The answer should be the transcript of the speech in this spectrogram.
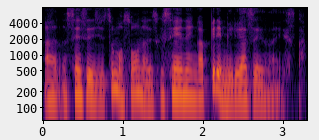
あの、先生術もそうなんですけど、生年月日で見るやつじゃないですか。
